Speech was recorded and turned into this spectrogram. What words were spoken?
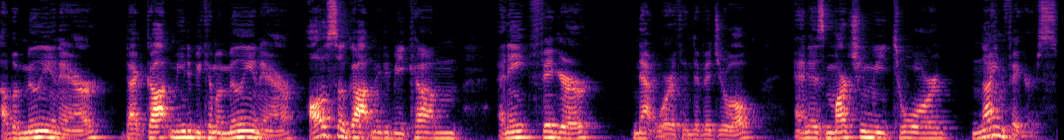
of a millionaire that got me to become a millionaire also got me to become an eight figure net worth individual and is marching me toward nine figures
